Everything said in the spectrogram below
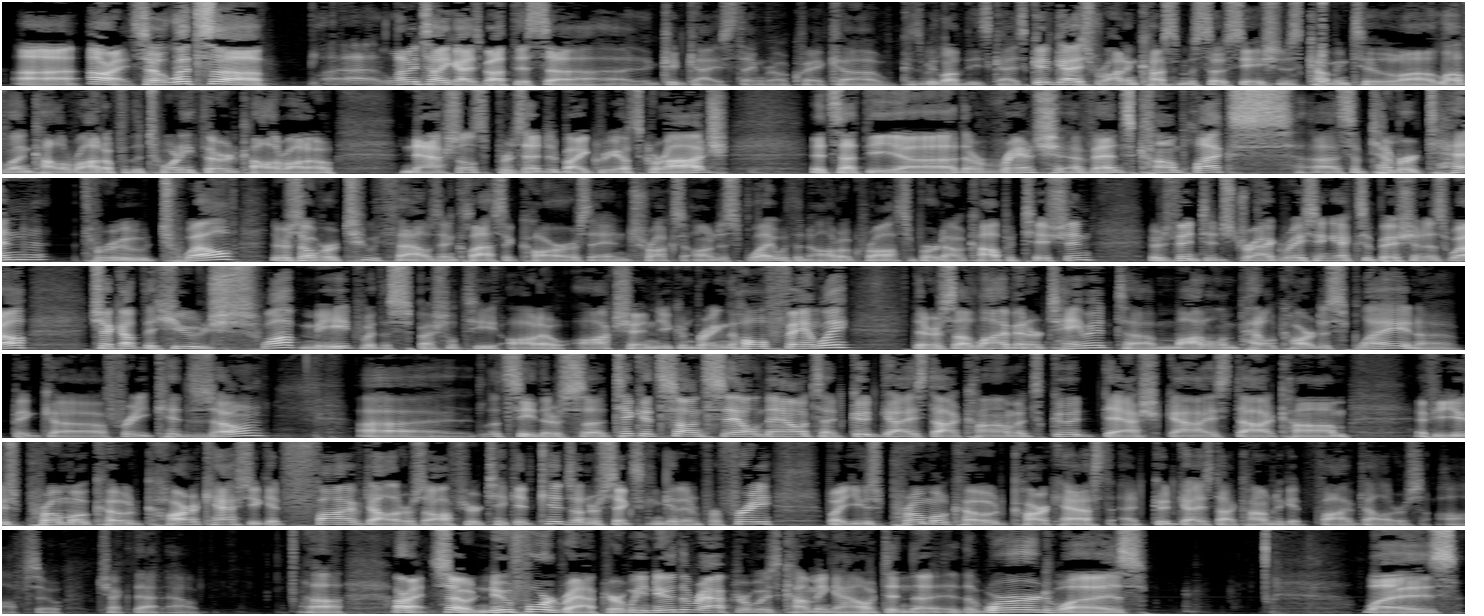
Uh, all right, so let's uh, uh, let me tell you guys about this uh, Goodguys thing real quick because we love these guys. Goodguys Rod and Custom Association is coming to uh, Loveland, Colorado for the 23rd Colorado Nationals presented by Griot's Garage. It's at the uh, the Ranch Events Complex, uh, September 10 through 12. There's over 2,000 classic cars and trucks on display with an autocross burnout competition. There's vintage drag racing exhibition as well. Check out the huge swap meet with a specialty auto auction. You can bring the whole family. There's a live entertainment, a model and pedal car display, and a big uh, free kids zone. Uh, let's see. There's uh, tickets on sale now. It's at goodguys.com. It's good-guys.com. If you use promo code CARCAST, you get $5 off your ticket. Kids under six can get in for free, but use promo code CARCAST at goodguys.com to get $5 off. So check that out. Uh, all right, so new Ford Raptor. We knew the Raptor was coming out, and the, the word was was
